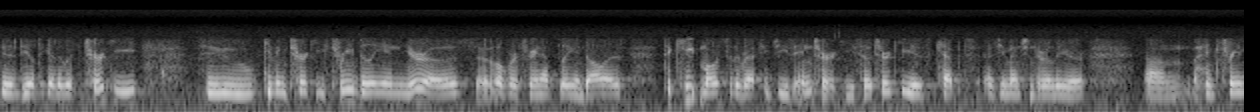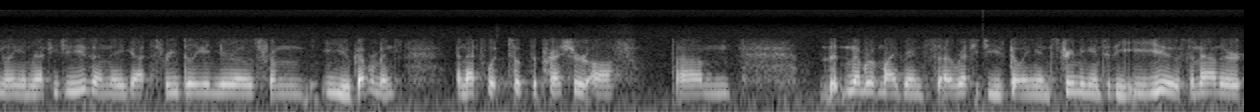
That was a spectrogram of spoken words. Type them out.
did a deal together with Turkey to giving Turkey 3 billion euros, over $3.5 billion, to keep most of the refugees in Turkey. So Turkey has kept, as you mentioned earlier, um, I think 3 million refugees, and they got 3 billion euros from EU governments. And that's what took the pressure off um, the number of migrants, uh, refugees going in, streaming into the EU. So now they're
